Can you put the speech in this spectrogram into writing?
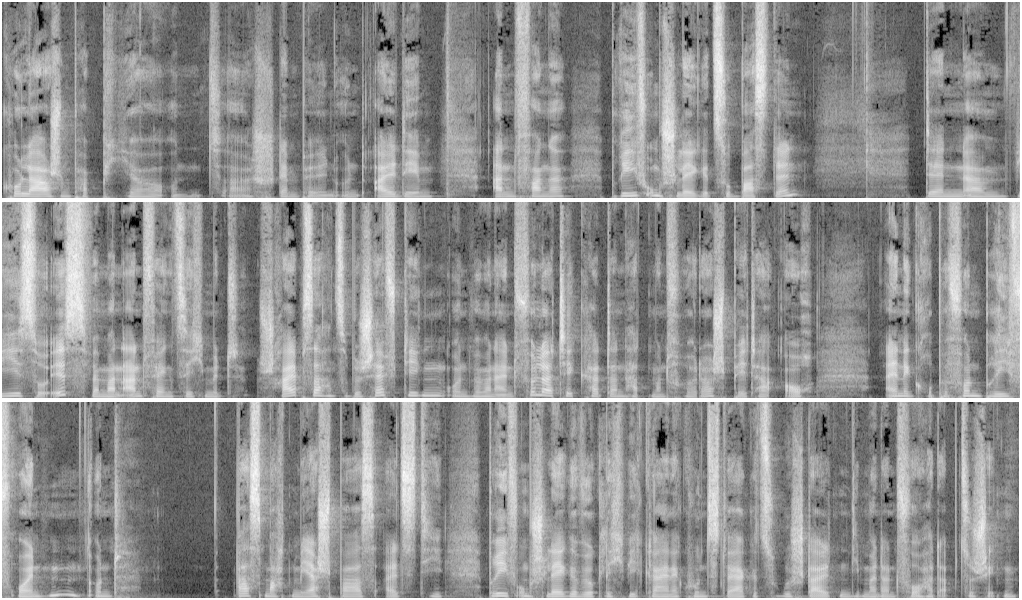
Collagenpapier und äh, Stempeln und all dem anfange, Briefumschläge zu basteln. Denn ähm, wie es so ist, wenn man anfängt, sich mit Schreibsachen zu beschäftigen und wenn man einen Füllertick hat, dann hat man früher oder später auch eine Gruppe von Brieffreunden und was macht mehr Spaß, als die Briefumschläge wirklich wie kleine Kunstwerke zu gestalten, die man dann vorhat abzuschicken.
